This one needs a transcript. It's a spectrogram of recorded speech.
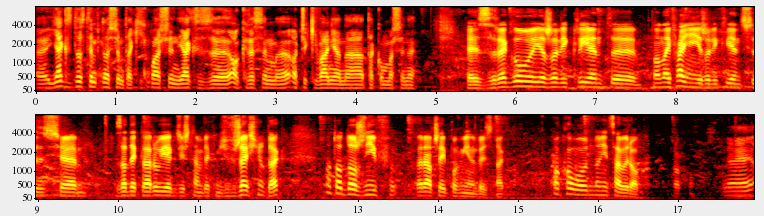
E, Jak z dostępnością takich maszyn, jak z okresem e, oczekiwania na taką maszynę? E, Z reguły, jeżeli klient, no najfajniej, jeżeli klient się zadeklaruje gdzieś tam w jakimś wrześniu, tak, no to do żniw raczej powinien być, tak. Około, no niecały rok. E,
